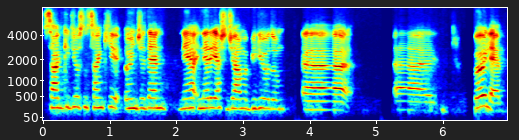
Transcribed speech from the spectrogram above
sanki diyorsun sanki önceden ne, nereye yaşayacağımı biliyordum. E, e, böyle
